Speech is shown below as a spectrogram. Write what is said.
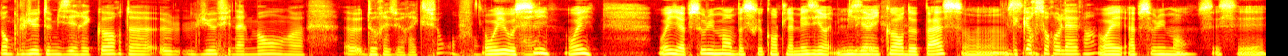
Donc lieu de miséricorde, euh, lieu finalement euh, euh, de résurrection au fond. Oui aussi, hein oui. Oui, absolument, parce que quand la miséricorde passe... les cœurs se relèvent. Hein oui, absolument. C'est,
